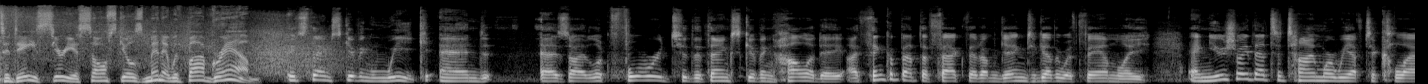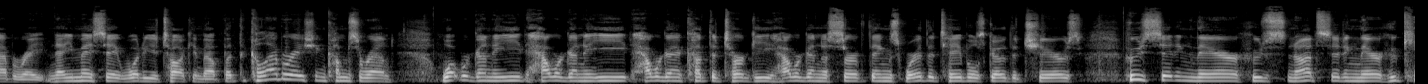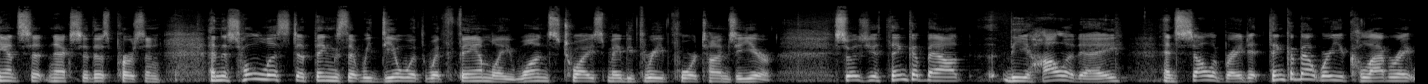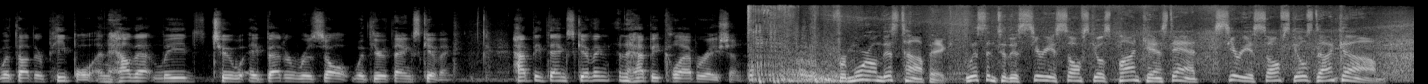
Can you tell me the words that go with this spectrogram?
Today's Serious Soft Skills Minute with Bob Graham. It's Thanksgiving week, and as I look forward to the Thanksgiving holiday, I think about the fact that I'm getting together with family, and usually that's a time where we have to collaborate. Now, you may say, What are you talking about? But the collaboration comes around what we're going to eat, how we're going to eat, how we're going to cut the turkey, how we're going to serve things, where the tables go, the chairs, who's sitting there, who's not sitting there, who can't sit next to this person, and this whole list of things that we deal with with family once, twice, maybe three, four times a year. So as you think about the holiday and celebrate it, think about where you collaborate with other people and how that leads to a better result with your Thanksgiving. Happy Thanksgiving and happy collaboration. For more on this topic, listen to the Serious Soft Skills podcast at SeriousSoftSkills.com.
